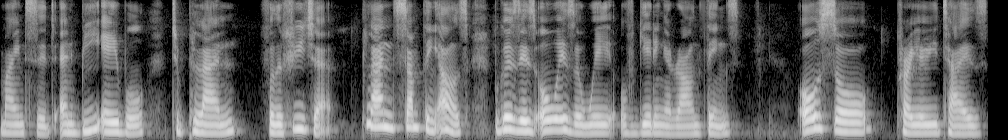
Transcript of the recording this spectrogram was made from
mindset and be able to plan for the future. Plan something else because there's always a way of getting around things. Also, prioritize.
